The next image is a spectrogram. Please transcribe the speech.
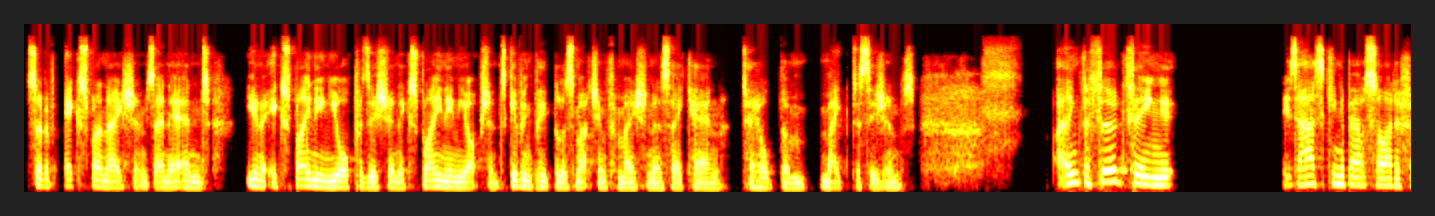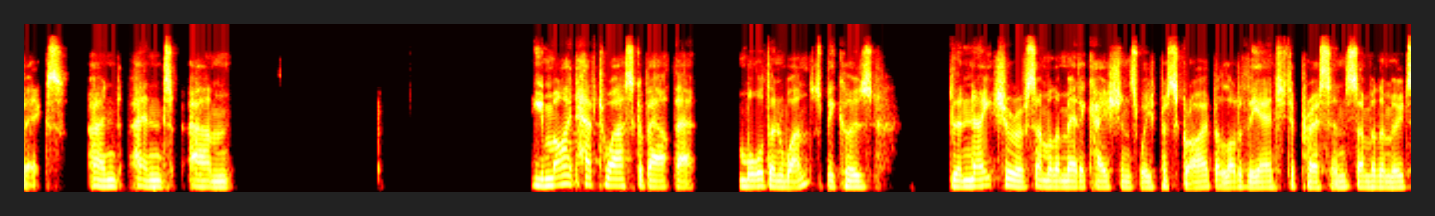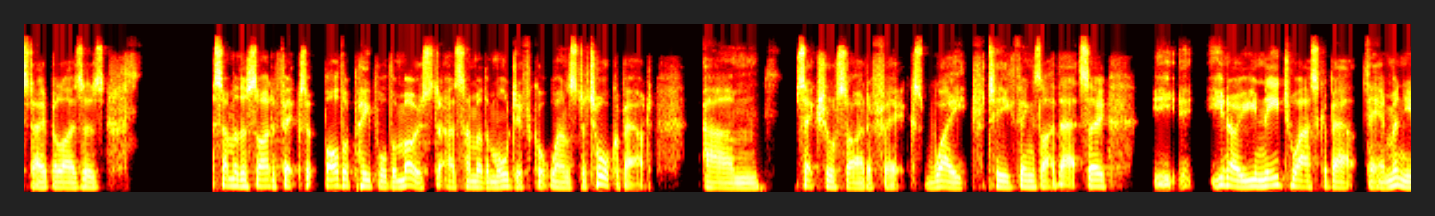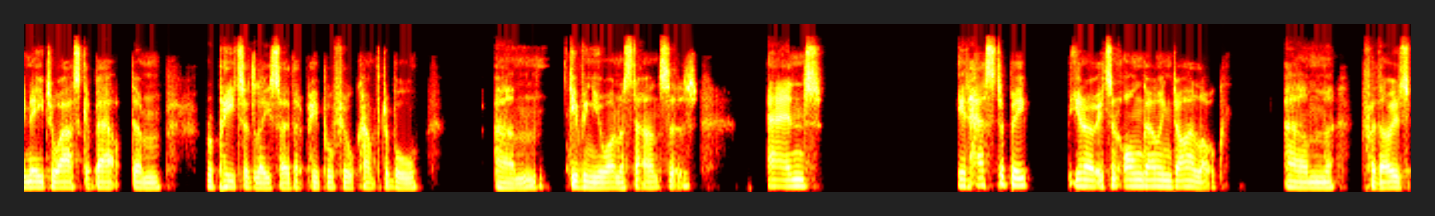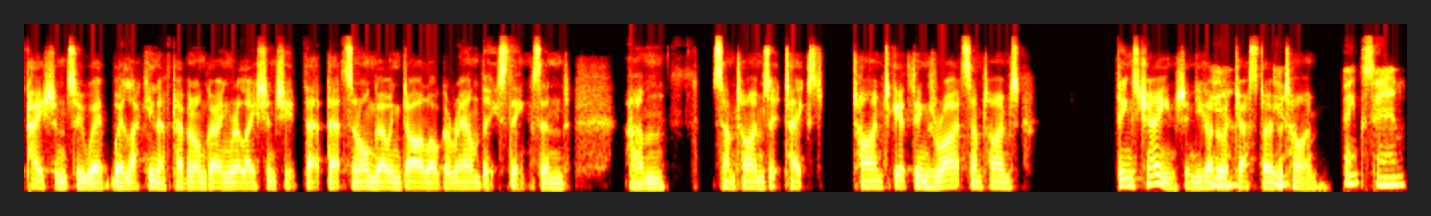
sort of explanations and and you know explaining your position explaining the options giving people as much information as they can to help them make decisions. I think the third thing is asking about side effects and and um, you might have to ask about that more than once because the nature of some of the medications we've prescribed, a lot of the antidepressants, some of the mood stabilizers, some of the side effects that bother people the most are some of the more difficult ones to talk about. Um, sexual side effects weight fatigue things like that. So you, you know you need to ask about them and you need to ask about them repeatedly so that people feel comfortable um, giving you honest answers. And it has to be you know it's an ongoing dialogue um, for those patients who we're, we're lucky enough to have an ongoing relationship, that that's an ongoing dialogue around these things. And um, sometimes it takes time to get things right. Sometimes things change and you got yeah, to adjust over yeah. time. Thanks, Sam.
